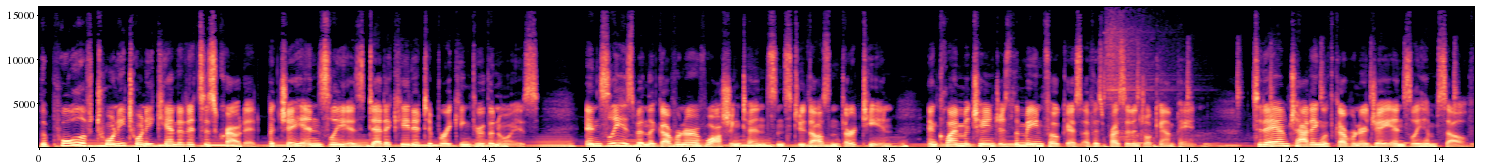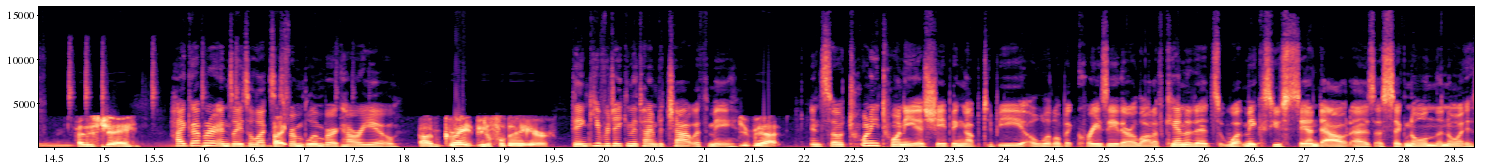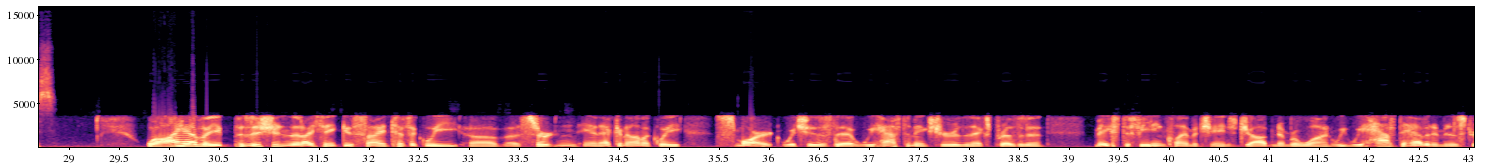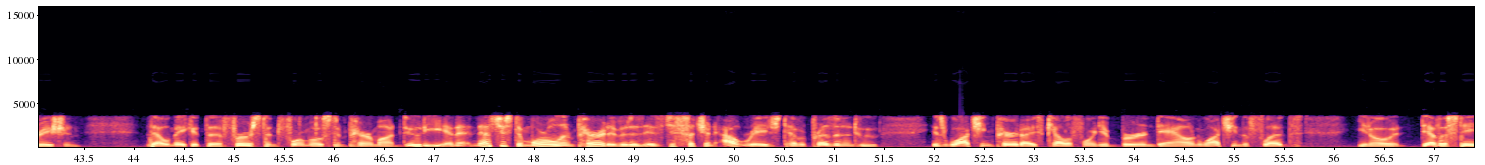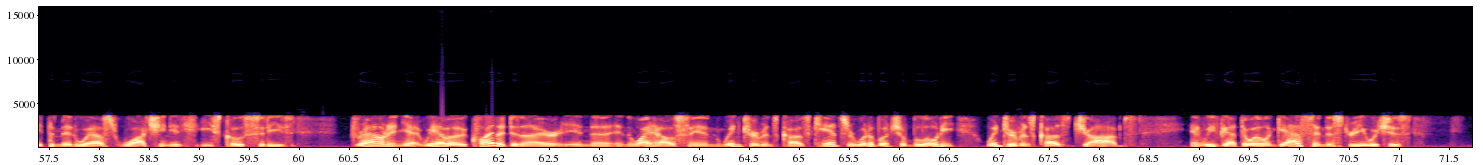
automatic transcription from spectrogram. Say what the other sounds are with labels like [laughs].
The pool of 2020 candidates is crowded, but Jay Inslee is dedicated to breaking through the noise. Inslee has been the governor of Washington since 2013, and climate change is the main focus of his presidential campaign. Today I'm chatting with Governor Jay Inslee himself. Hi, this is Jay. Hi, Governor Inslee. It's Alexis Hi. from Bloomberg. How are you? I'm great. Beautiful day here. Thank you for taking the time to chat with me. You bet. And so 2020 is shaping up to be a little bit crazy. There are a lot of candidates. What makes you stand out as a signal in the noise? Well, I have a position that I think is scientifically uh, certain and economically smart, which is that we have to make sure the next president makes defeating climate change job number one. We we have to have an administration that will make it the first and foremost and paramount duty, and, and that's just a moral imperative. It is it's just such an outrage to have a president who is watching Paradise, California burn down, watching the floods you know, devastate the Midwest, watching East Coast cities drown, and yet we have a climate denier in the in the White House saying wind turbines cause cancer. What a bunch of baloney! Wind turbines cause jobs, and we've got the oil and gas industry, which is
